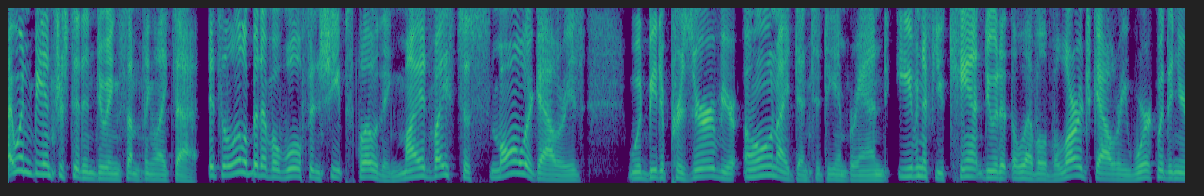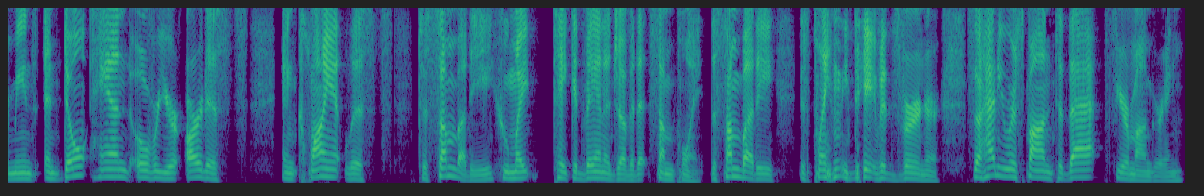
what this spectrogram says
I wouldn't be interested in doing something like that. It's a little bit of a wolf in sheep's clothing. My advice to smaller galleries would be to preserve your own identity and brand, even if you can't do it at the level of a large gallery. Work within your means and don't hand over your artists and client lists to somebody who might take advantage of it at some point. The somebody is plainly David Zwirner. So, how do you respond to that fear mongering?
